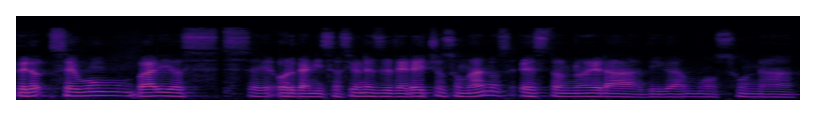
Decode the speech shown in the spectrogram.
Pero según varias eh, organizaciones de derechos humanos, esto no era, digamos, una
